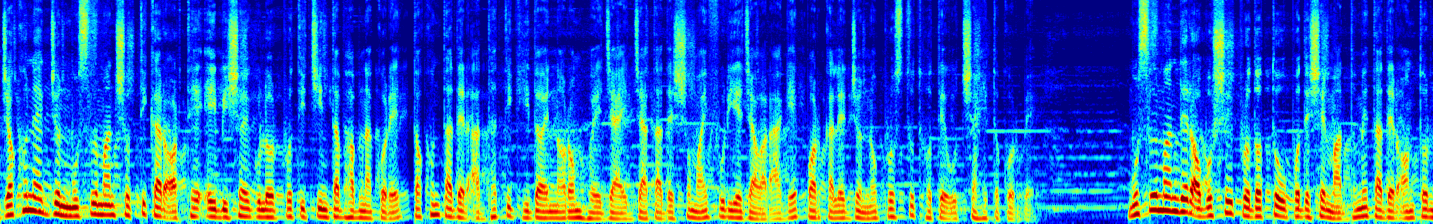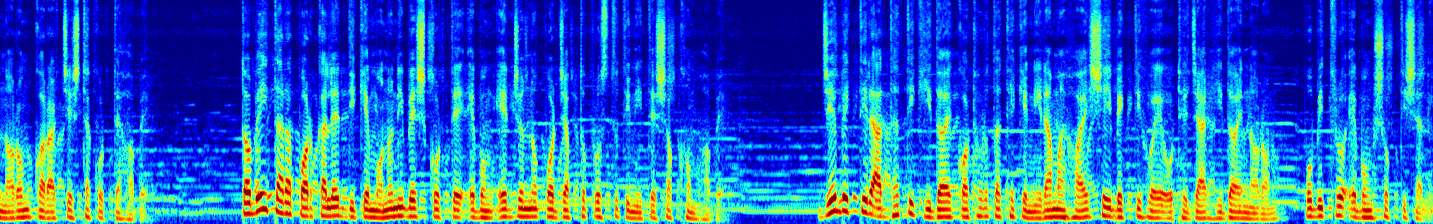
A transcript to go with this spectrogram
যখন একজন মুসলমান সত্যিকার অর্থে এই বিষয়গুলোর প্রতি চিন্তাভাবনা করে, তখন তাদের আধ্যাত্মিক হৃদয় নরম হয়ে যায়, যা তাদের সময় ফুরিয়ে যাওয়ার আগে পরকালের জন্য প্রস্তুত হতে উৎসাহিত করবে। মুসলমানদের অবশ্যই প্রদত্ত উপদেশের মাধ্যমে তাদের অন্তর নরম করার চেষ্টা করতে হবে। তবেই তারা পরকালের দিকে মনোনিবেশ করতে এবং এর জন্য পর্যাপ্ত প্রস্তুতি নিতে সক্ষম হবে। যে ব্যক্তির আধ্যাত্মিক হৃদয় কঠোরতা থেকে নিরাময় হয়, সেই ব্যক্তি হয়ে ওঠে যার হৃদয় নরম, পবিত্র এবং শক্তিশালী।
